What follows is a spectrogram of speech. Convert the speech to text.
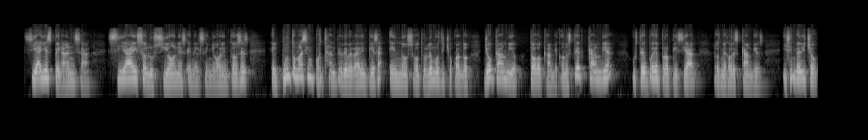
si hay esperanza, si hay soluciones en el Señor. Entonces, el punto más importante de verdad empieza en nosotros. Lo hemos dicho, cuando yo cambio, todo cambia. Cuando usted cambia, usted puede propiciar los mejores cambios. Y siempre he dicho,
